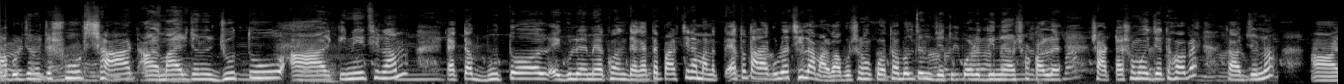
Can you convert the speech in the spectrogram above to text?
বাবুর জন্য একটা স্যুট শার্ট আর মায়ের জন্য জুতো আর কিনেছিলাম একটা বোতল এগুলো আমি এখন দেখাতে পারছি না মানে এত তাড়াগুলো ছিলাম আর বাবুর সঙ্গে কথা বলছিলাম যেহেতু পরের দিনে সকালে সাতটার সময় যেতে হবে তার জন্য। আর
